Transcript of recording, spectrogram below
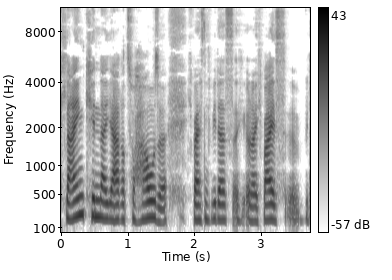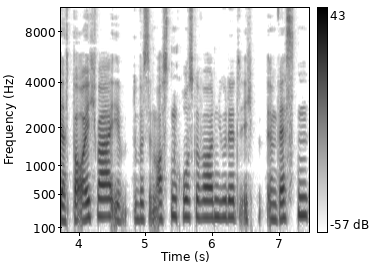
Kleinkinderjahre zu Hause. Ich weiß nicht, wie das, oder ich weiß, äh, wie das bei euch war. Du bist im Osten groß geworden, Judith, ich im Westen.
